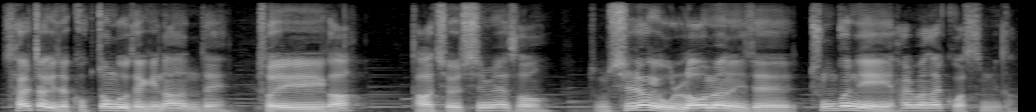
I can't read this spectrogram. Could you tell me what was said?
살짝 이제 걱정도 되긴 하는데 저희가 다 같이 열심히 해서 좀 실력이 올라오면 이제 충분히 할만할 것 같습니다.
